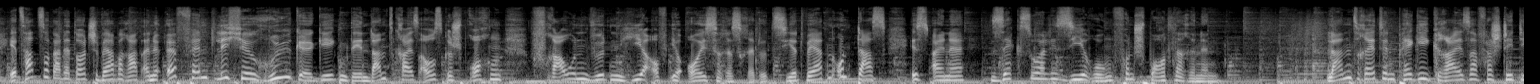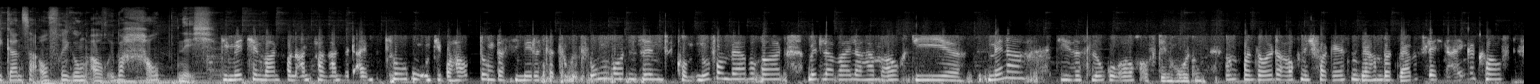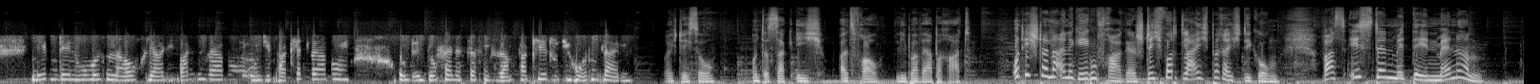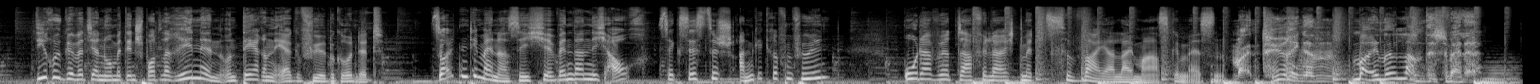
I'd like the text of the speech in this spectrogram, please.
Jetzt hat sogar der Deutsche Werberat eine öffentliche Rüge gegen den Landkreis ausgesprochen. Frauen würden hier auf ihr Äußeres reduziert werden und das ist eine Sexualisierung von Sportlerinnen. Landrätin Peggy Greiser versteht die ganze Aufregung auch überhaupt nicht. Die Mädchen waren von Anfang an mit einbezogen und die Behauptung, dass die Mädels dazu gezwungen worden sind, kommt nur vom Werberat. Mittlerweile haben auch die Männer dieses Logo auch auf den Hosen. Und man sollte auch nicht vergessen, wir haben dort Werbeflächen eingekauft. Neben den Hosen auch ja die Bandenwerbung und die Parkettwerbung. Und insofern ist das ein Gesamtpaket und die Hosen bleiben. Richtig so. Und das sag ich als Frau, lieber Werberat. Und ich stelle eine Gegenfrage. Stichwort Gleichberechtigung. Was ist denn mit den Männern? Die Rüge wird ja nur mit den Sportlerinnen und deren Ehrgefühl begründet. Sollten die Männer sich, wenn dann nicht auch sexistisch angegriffen fühlen? Oder wird da vielleicht mit zweierlei Maß gemessen? Mein Thüringen, meine Landeswelle.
